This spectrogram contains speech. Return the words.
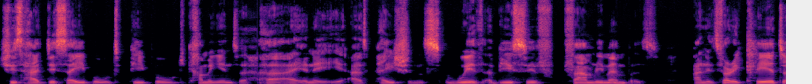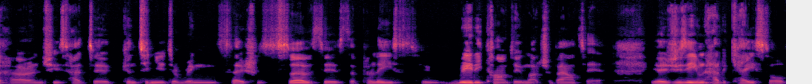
she's had disabled people coming into her A and E as patients with abusive family members and it's very clear to her and she's had to continue to ring social services the police who really can't do much about it. You know, she's even had a case of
